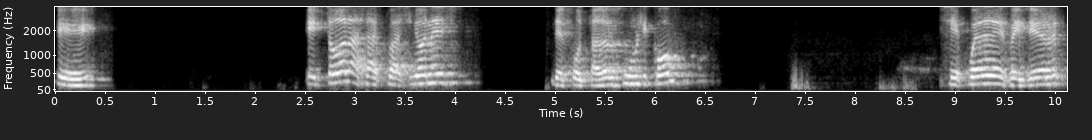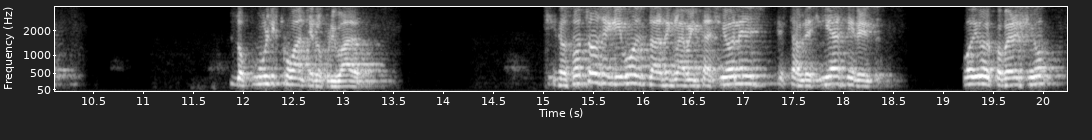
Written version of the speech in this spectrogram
Eh, en todas las actuaciones del contador público se puede defender lo público ante lo privado. Si nosotros seguimos las reglamentaciones establecidas en el Código de Comercio,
